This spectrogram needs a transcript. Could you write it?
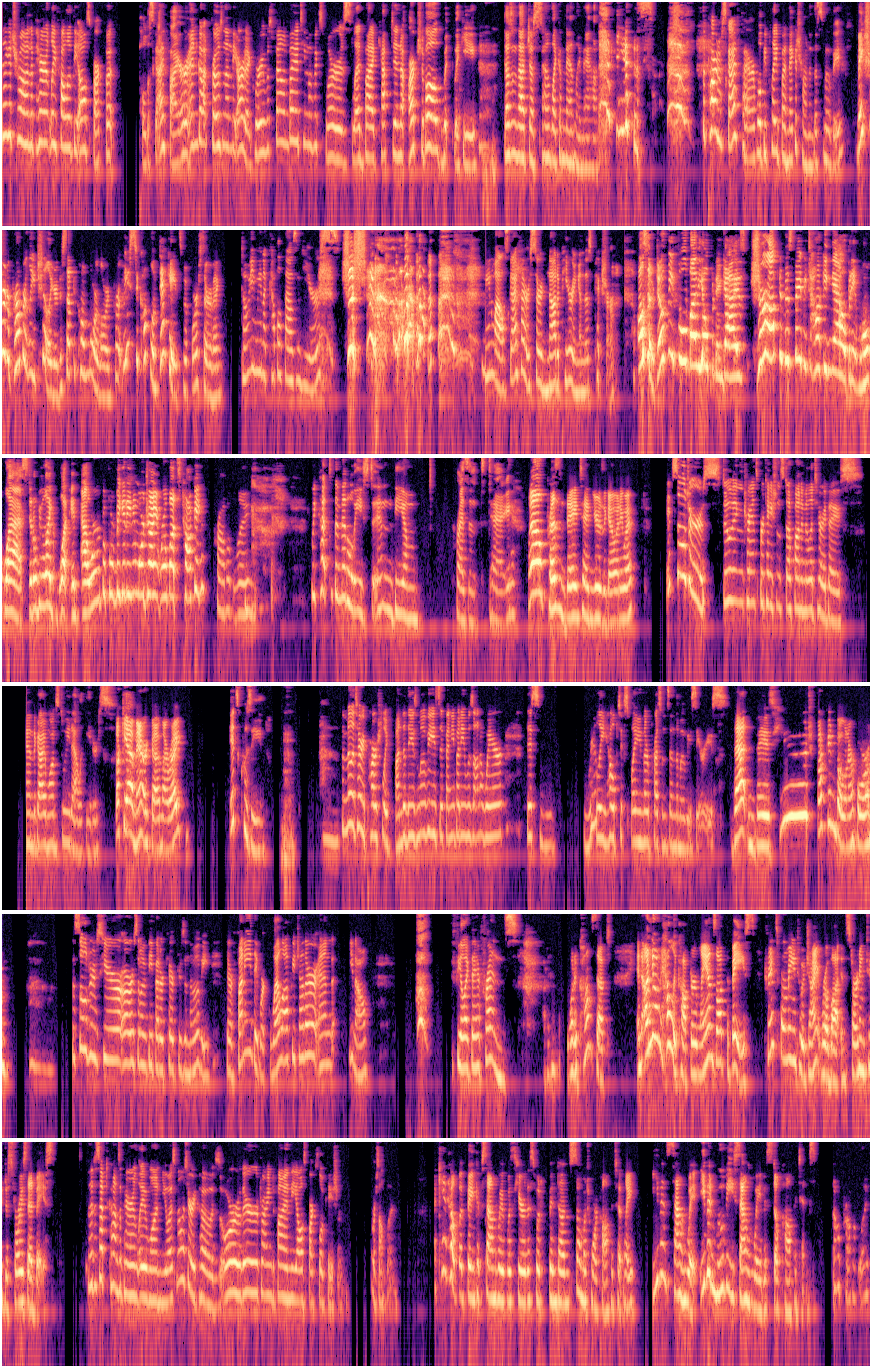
Megatron apparently followed the Allspark, but pulled a skyfire and got frozen in the Arctic, where he was found by a team of explorers led by Captain Archibald Witwicky. Doesn't that just sound like a manly man? yes. The part of Skyfire will be played by Megatron in this movie. Make sure to properly chill your Decepticon warlord for at least a couple of decades before serving. Don't you mean a couple thousand years? Shush! Meanwhile, Skyfire's Surd not appearing in this picture. also, don't be fooled by the opening, guys. Sure, Optimus may be talking now, but it won't last. It'll be like, what, an hour before we get any more giant robots talking? Probably. We cut to the Middle East in the, um, present day. Well, present day, 10 years ago, anyway. It's soldiers doing transportation stuff on a military base. And the guy wants to eat alligators. Fuck yeah, America, am I right? It's cuisine. Mm. The military partially funded these movies, if anybody was unaware. This really helps explain their presence in the movie series. That and Bay's huge fucking boner for him. The soldiers here are some of the better characters in the movie. They're funny, they work well off each other, and, you know, feel like they have friends. What a concept. An unknown helicopter lands off the base, transforming into a giant robot and starting to destroy said base. The Decepticons apparently won US military codes, or they're trying to find the Allsparks location, or something. I can't help but think if Soundwave was here, this would have been done so much more competently. Even Soundwave, even movie Soundwave is still competent. Oh, probably.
